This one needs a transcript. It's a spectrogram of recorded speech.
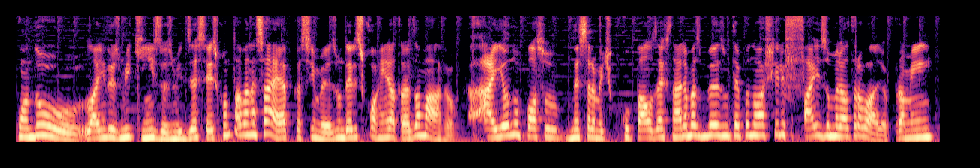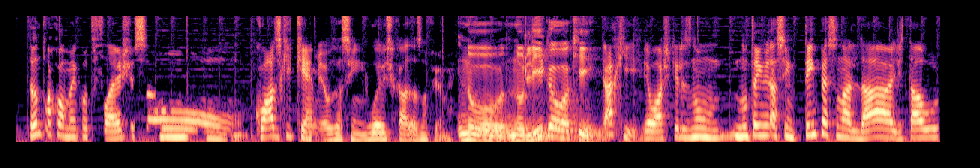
quando lá em 2015, 2016, quando tava nessa época assim mesmo, deles correndo atrás da Marvel. Aí eu não posso necessariamente culpar o Zack Snyder, mas ao mesmo tempo eu não acho que ele faz o melhor trabalho. Para mim, tanto Aquaman quanto Flash são quase que cameos, assim, glorificadas no filme. No, no Liga ou aqui? Aqui. Eu acho que eles não, não tem, assim, tem personalidade e tal.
